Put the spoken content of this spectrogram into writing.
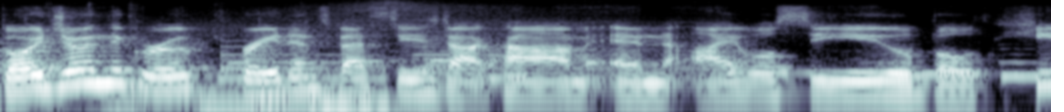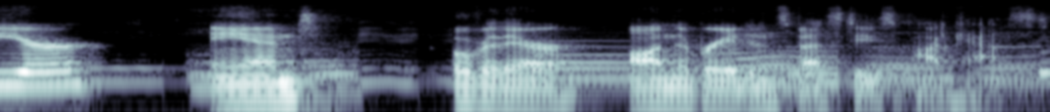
go join the group, bradensbesties.com, and I will see you both here and over there on the Braden's Besties podcast.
